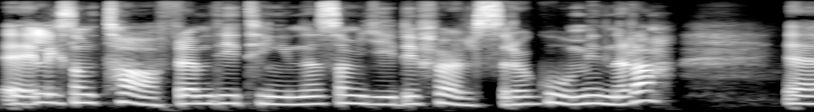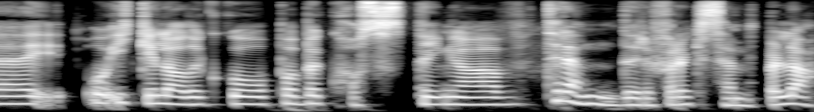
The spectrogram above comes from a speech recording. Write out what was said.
eh, liksom ta frem de tingene som gir de følelser og gode minner, da. Eh, Og ikke la det gå på bekostning av trender, for eksempel, da.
